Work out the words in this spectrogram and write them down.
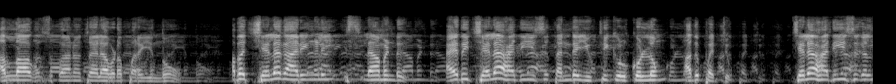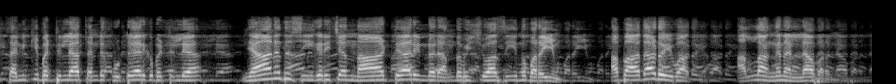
അള്ളാഹു സുബാനോ ചാല അവിടെ പറയുന്നു. അപ്പൊ ചില കാര്യങ്ങളിൽ ഇസ്ലാമുണ്ട്. അതായത് ചില ഹദീസ് തന്റെ യുക്തിക്ക് ഉൾക്കൊള്ളും അത് പറ്റും. ചില ഹദീസുകൾ തനിക്ക് പറ്റില്ല തന്റെ കൂട്ടുകാർക്ക് പറ്റില്ല. ഞാനത് സ്വീകരിച്ച നാട്ടുകാർ ഇന്നൊരു അന്ധവിശ്വാസി എന്ന് പറയും. അപ്പൊ അതാണ് ഒഴിവാക്കുക. അല്ല അങ്ങനല്ല പറഞ്ഞു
